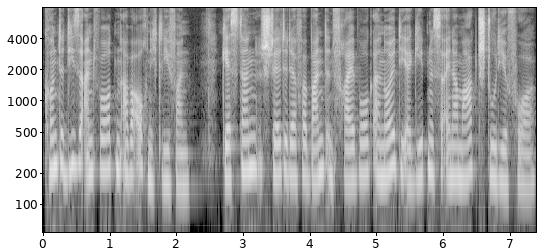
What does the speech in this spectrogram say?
konnte diese Antworten aber auch nicht liefern. Gestern stellte der Verband in Freiburg erneut die Ergebnisse einer Marktstudie vor.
